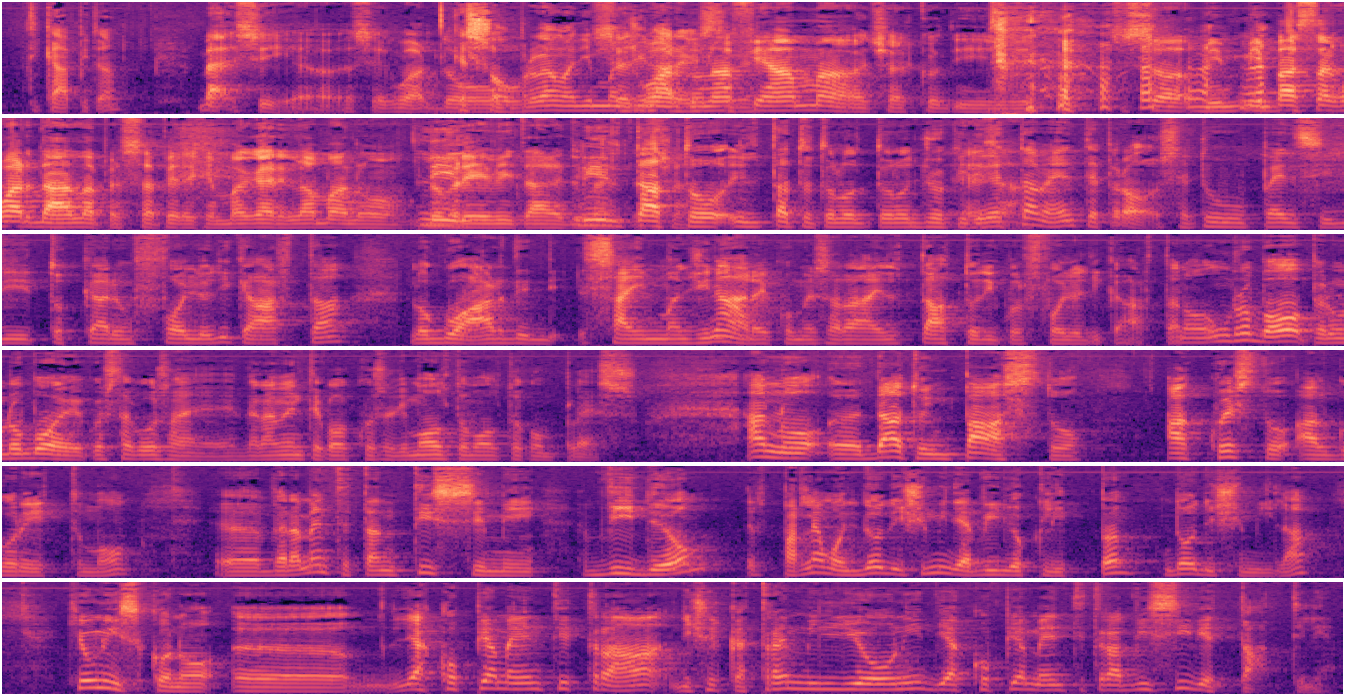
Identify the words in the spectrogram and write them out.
Ti capita? Beh sì, eh, se guardo, so, se guardo una che... fiamma cerco di... so, mi, mi, basta guardarla per sapere che magari la mano lì, dovrei evitare di lì il tatto, il tatto te, lo, te lo giochi esatto. direttamente, però se tu pensi di toccare un foglio di carta, lo guardi, sai immaginare come sarà il tatto di quel foglio di carta. No? Un robot, per un robot questa cosa è veramente qualcosa di molto molto complesso. Hanno eh, dato in pasto a questo algoritmo eh, veramente tantissimi video, parliamo di 12.000 videoclip, 12.000, che uniscono eh, gli accoppiamenti tra di circa 3 milioni di accoppiamenti tra visivi e tattili.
